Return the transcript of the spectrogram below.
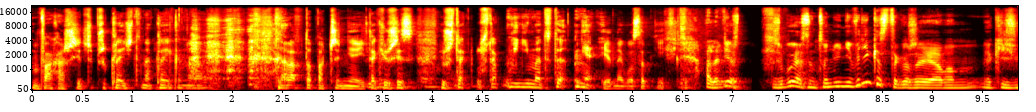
wahasz się, czy przykleić tę naklejkę na, na laptopa, czy nie. I tak już jest, już tak, już tak milimetr, te, nie, jednak w ostatniej chwili. Ale wiesz, żeby było jasne, to nie, wynika z tego, że ja mam jakieś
